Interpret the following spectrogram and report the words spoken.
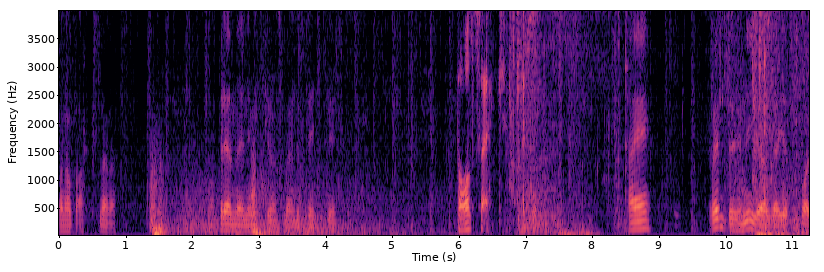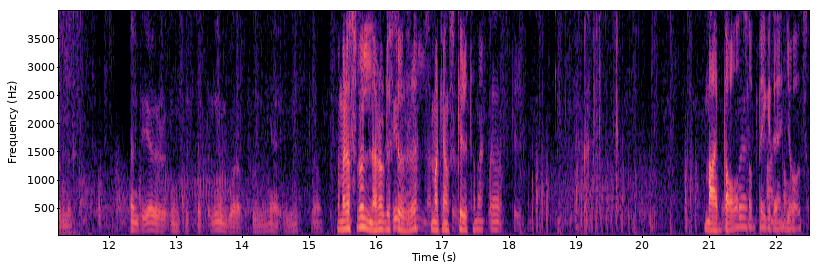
man har på axlarna. Man bränner den i mikron så börjar den lukta äckligt. Balsäck. Nej, jag vet inte hur ni gör där i Göteborg men tenderar att inte stoppa in våra pungar i mikron. Ja, men de svullnar och blir större så man kan skryta med. Ja. My balls are bigger than yours.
